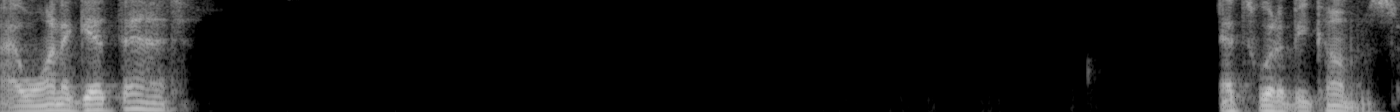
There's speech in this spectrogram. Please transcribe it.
I want to get that. That's what it becomes.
